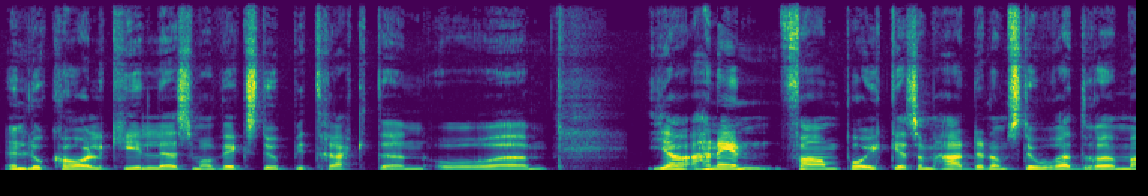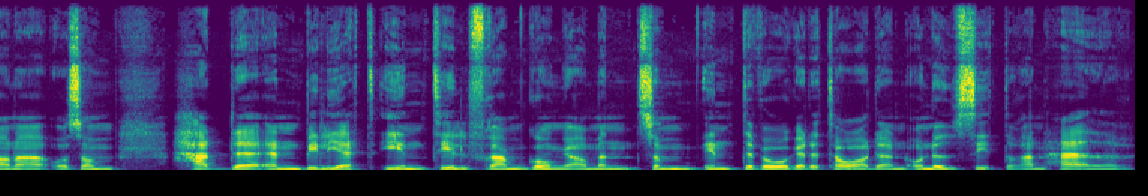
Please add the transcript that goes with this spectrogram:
en lokal kille som har växt upp i trakten och... Ehm, ja, han är en farmpojke som hade de stora drömmarna och som hade en biljett in till framgångar men som inte vågade ta den och nu sitter han här.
